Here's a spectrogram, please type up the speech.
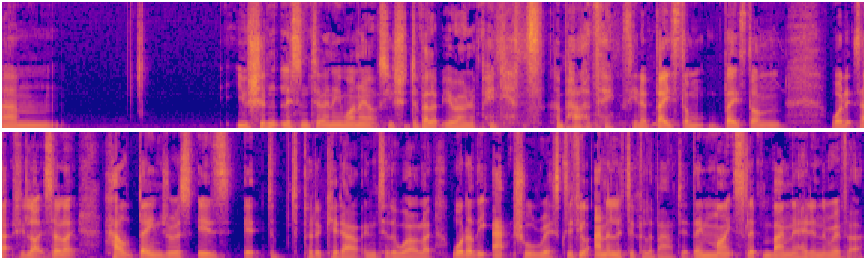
Um, you shouldn't listen to anyone else. You should develop your own opinions about things, you know, based on based on what it's actually like. So, like, how dangerous is it to, to, put a kid out into the world? Like, what are the actual risks? If you're analytical about it, they might slip and bang their head in the river.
